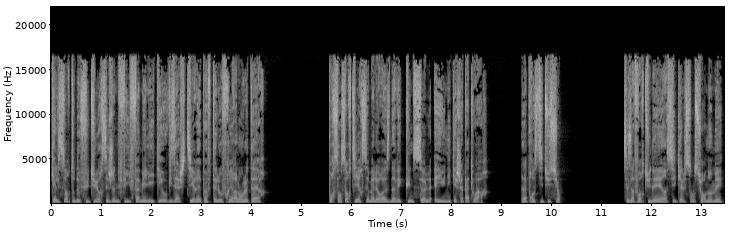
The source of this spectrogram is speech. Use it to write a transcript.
Quelle sorte de futur ces jeunes filles faméliques et au visage tiré peuvent-elles offrir à l'Angleterre? Pour s'en sortir, ces malheureuses n'avaient qu'une seule et unique échappatoire. La prostitution. Ces infortunées, ainsi qu'elles sont surnommées,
